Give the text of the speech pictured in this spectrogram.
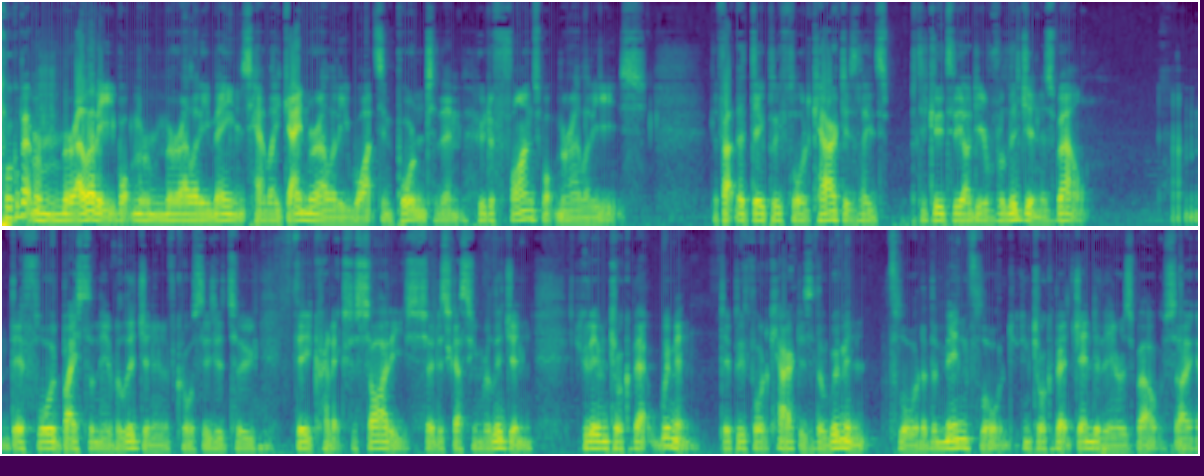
talk about morality, what morality means, how they gain morality, why it's important to them, who defines what morality is the fact that deeply flawed characters leads particularly to the idea of religion as well. Um, they're flawed based on their religion, and of course, these are two theocratic societies. So, discussing religion, you could even talk about women, deeply flawed characters. Are the women flawed? Are the men flawed? You can talk about gender there as well. So,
